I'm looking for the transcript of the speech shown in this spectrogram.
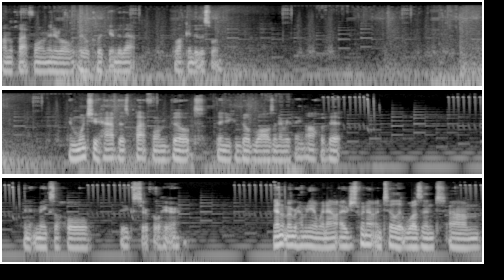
on the platform and it'll it'll click into that lock into this one. And once you have this platform built, then you can build walls and everything off of it. And it makes a whole big circle here. I don't remember how many I went out. I just went out until it wasn't um,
